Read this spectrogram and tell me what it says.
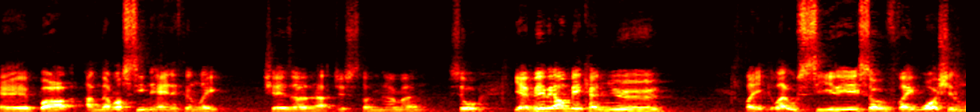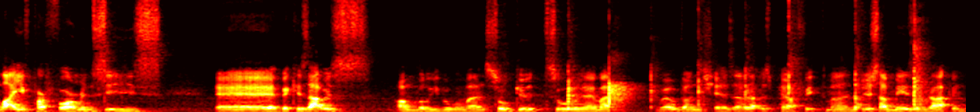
Uh, but I've never seen anything like Ceza that just done there, man. So, yeah, maybe I'll make a new like little series of like watching live performances uh, because that was unbelievable man. So good. So uh, man well done Ceza. That was perfect man. Just amazing rapping.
